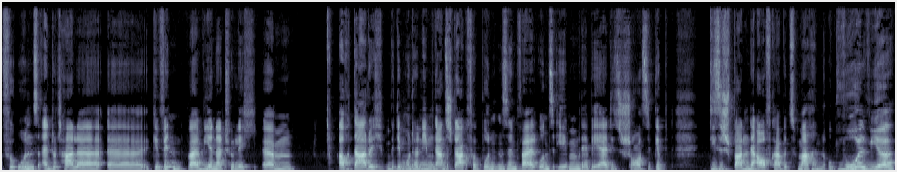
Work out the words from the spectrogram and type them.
für uns ein totaler äh, Gewinn, weil wir natürlich ähm, auch dadurch mit dem Unternehmen ganz stark verbunden sind, weil uns eben der BR diese Chance gibt, diese spannende Aufgabe zu machen, obwohl wir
